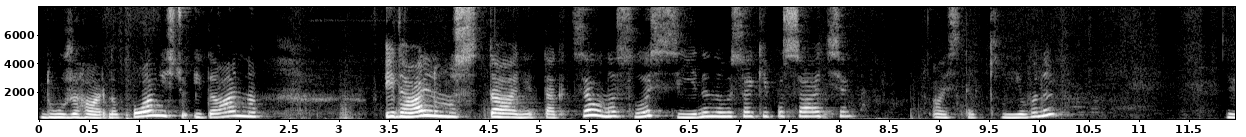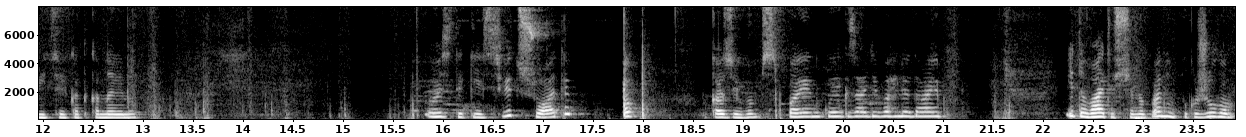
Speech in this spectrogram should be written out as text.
Дуже гарно, повністю ідеально, в ідеальному стані. Так, це у нас лосіни на високій посадці. Ось такі вони. Дивіться, яка тканина. Ось такий світшотик. Оп, показую вам спинку, як ззаді виглядає. І давайте ще, напевно, покажу вам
